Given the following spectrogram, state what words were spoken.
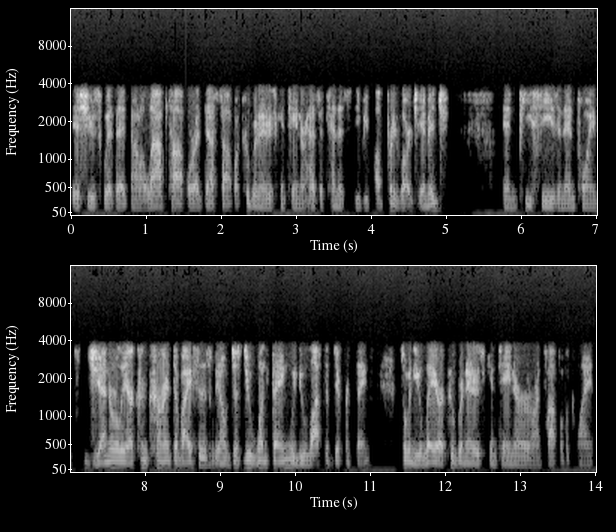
issues with it on a laptop or a desktop. A Kubernetes container has a tendency to be a pretty large image. And PCs and endpoints generally are concurrent devices. We don't just do one thing, we do lots of different things. So when you layer a Kubernetes container on top of a client,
